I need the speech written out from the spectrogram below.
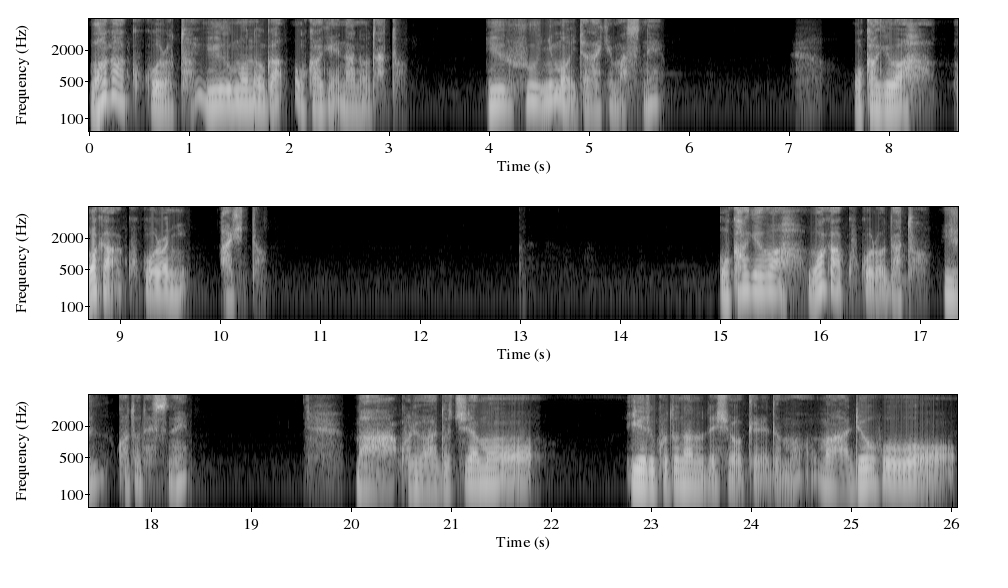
我が心というものがおかげなのだというふうにもいただけますね。おかげは我が心にありと。おかげは我が心だということですね。まあこれはどちらも言えることなのでしょうけれどもまあ両方を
